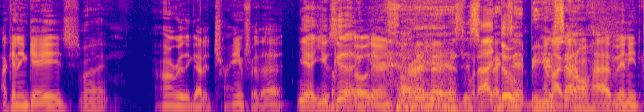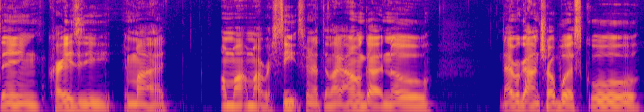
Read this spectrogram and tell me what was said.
I can engage. Right. I don't really got to train for that. Yeah, you Just good. Go there and talk. Right, yeah, That's it's just what I like do. said, be And like I don't have anything crazy in my on my on my receipts or nothing. Like I don't got no, never got in trouble at school,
